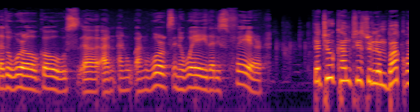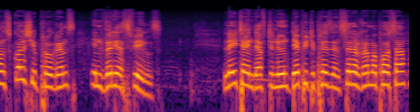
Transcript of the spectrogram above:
that the world goes uh, and, and, and works in a way that is fair. The two countries will embark on scholarship programs in various fields. Later in the afternoon, Deputy President Cyril Ramaphosa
